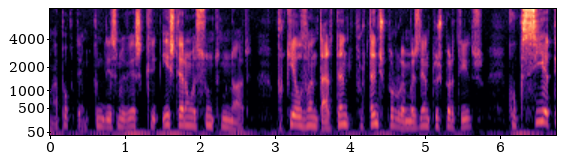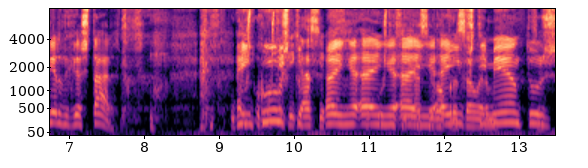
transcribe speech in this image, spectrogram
há pouco tempo, que me disse uma vez que isto era um assunto menor, porque ia levantar tanto, por tantos problemas dentro dos partidos que o que se ia ter de gastar em custo, em, em, em, em investimentos,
